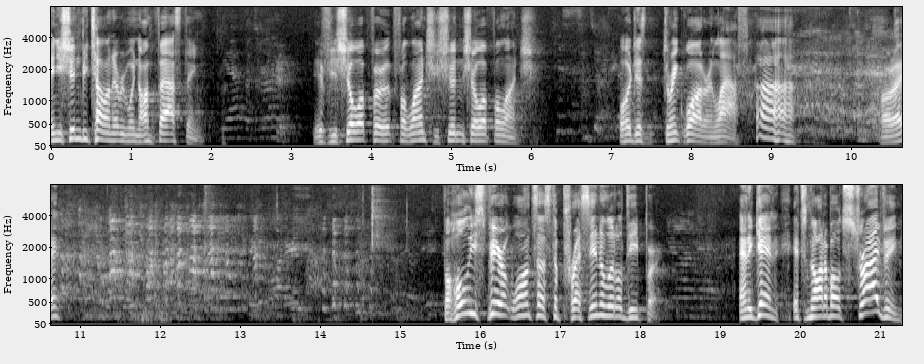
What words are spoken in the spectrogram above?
And you shouldn't be telling everyone I'm fasting. If you show up for, for lunch, you shouldn't show up for lunch or just drink water and laugh. All right? The Holy Spirit wants us to press in a little deeper. And again, it's not about striving,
